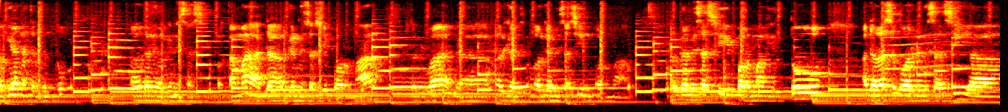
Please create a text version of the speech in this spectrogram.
bagian yang terbentuk eh, dari organisasi. Pertama ada organisasi formal, kedua ada orga- organisasi informal. Organisasi formal itu adalah sebuah organisasi yang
